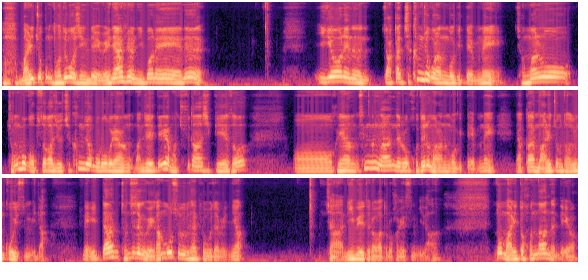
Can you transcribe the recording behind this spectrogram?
아, 말이 조금 더듬어지는데 왜냐하면 이번에는 이겨원에는 약간 즉흥적으로 하는 거기 때문에 정말로 정보가 없어가지고 즉흥적으로 그냥 완전히 때려 맞추다시피 해서 어 그냥 생각나는 대로 그대로 말하는 거기 때문에 약간 말이 좀 더듬고 있습니다. 네 일단 전체적인 외관 모습을 살펴보자면요. 자 리뷰에 들어가도록 하겠습니다. 또 말이 또 혼나왔는데요.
